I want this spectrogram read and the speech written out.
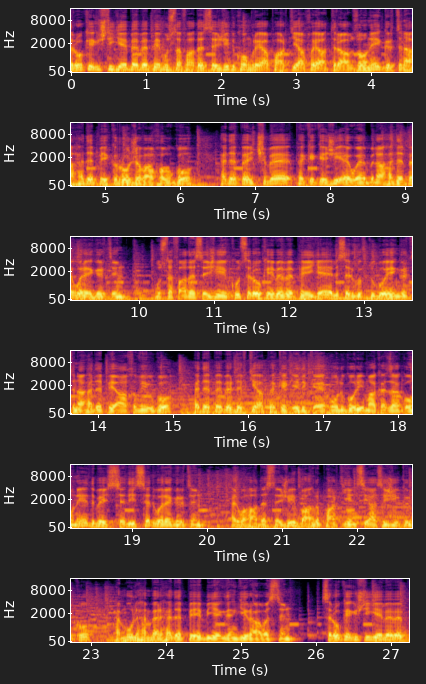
Serokê giştîgê BBP Mustafa Destecî di Kongreya Partiya xwe ya Trabzonê girtina HDP kir rojeva xwe û got HDP çi be PKK jî ew e bila HDP were girtin. Mustafa Destecîyê ku serokê BBP'ye li ser guftûgoyên girtina HDP axivî û got HDP berdevkiya PKK dike û li gorî Makeza Gonê dibêj sedî sed were girtin. Herwiha Destecî bang li partiyên siyasî jî kir ku hemû hember HDP bi yekdengî rawestin. Serokê giştî BBP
